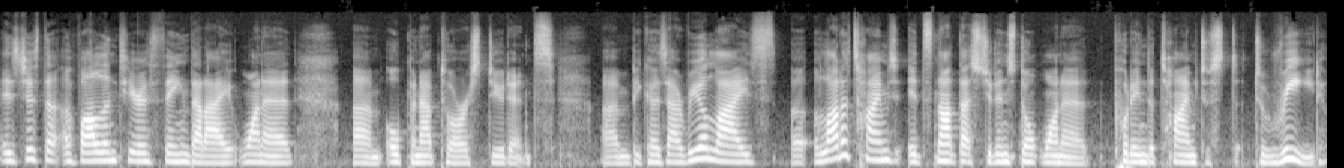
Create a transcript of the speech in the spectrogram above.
it's just a, a volunteer thing that I want to um, open up to our students um, because I realize uh, a lot of times it's not that students don't want to put in the time to st- to read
